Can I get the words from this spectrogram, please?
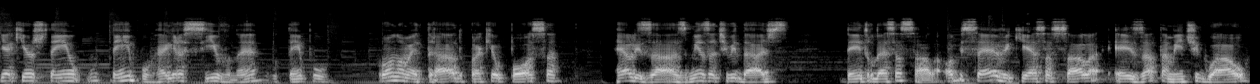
E aqui eu tenho um tempo regressivo, né? o tempo cronometrado para que eu possa realizar as minhas atividades dentro dessa sala. Observe que essa sala é exatamente igual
